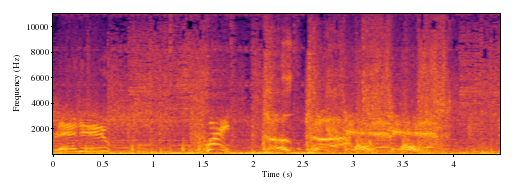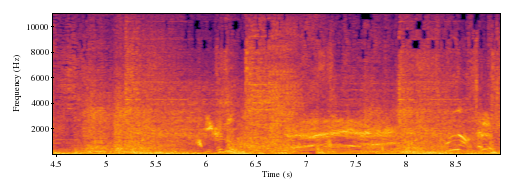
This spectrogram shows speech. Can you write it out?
Ready? Fight! 行くぞそんな下がれそ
